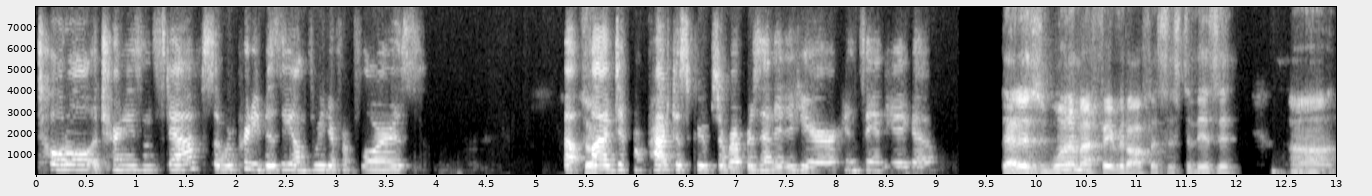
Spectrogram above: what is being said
total attorneys and staff. So we're pretty busy on three different floors. About so, five different practice groups are represented here in San Diego. That is one of my favorite offices to visit. Uh,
